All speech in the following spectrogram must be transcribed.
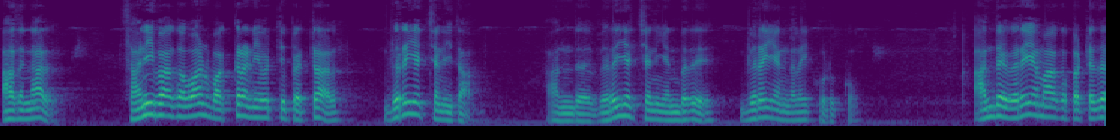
அதனால் சனி பகவான் வக்கர நிவர்த்தி பெற்றால் விரயச்சனி தான் அந்த விரயச்சனி என்பது விரயங்களை கொடுக்கும். அந்த விரயமாகப்பட்டது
